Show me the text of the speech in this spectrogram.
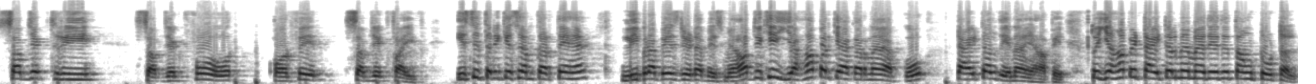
subject three subject four और फिर सब्जेक्ट फाइव इसी तरीके से हम करते हैं लिब्रा बेस्ड डेटाबेस में। अब देखिए, यहाँ पर क्या करना है आपको? टाइटल देना है यहाँ पे। तो यहाँ पे टाइटल में मैं दे देता हूँ टोटल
